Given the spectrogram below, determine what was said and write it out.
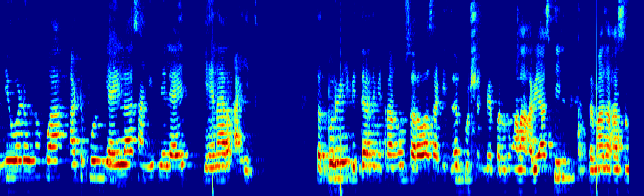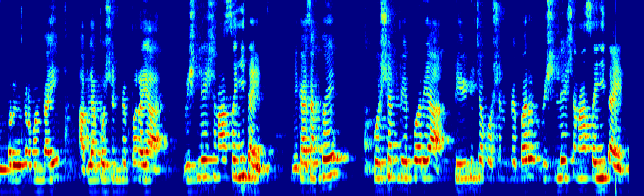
निवडणुका आटपून घ्यायला सांगितलेल्या आहेत घेणार आहेत. तत्पूर्वी विद्यार्थी मित्रांनो सरावासाठी जर क्वेश्चन पेपर तुम्हाला हवे असतील तर माझा हा संपर्क क्रमांक आहे. आपल्या क्वेश्चन पेपर या विश्लेषणासहित आहेत. मी काय सांगतोय? क्वेश्चन पेपर या टीईटीच्या क्वेश्चन पेपर विश्लेषणासहित आहेत.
